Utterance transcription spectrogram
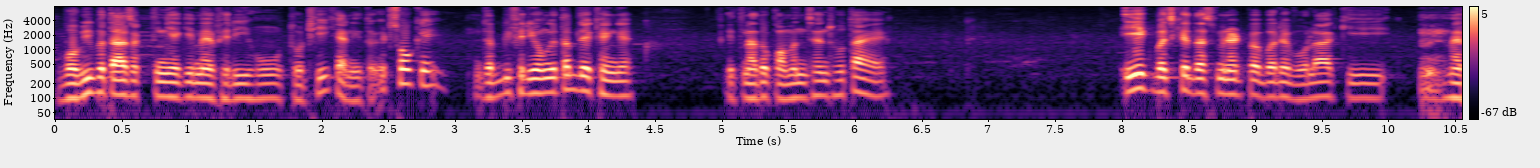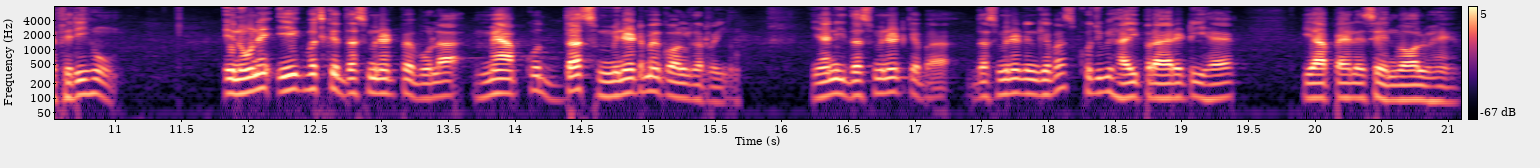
वो भी बता सकती हैं कि मैं फ्री हूँ तो ठीक है, नहीं तो इट्स ओके okay. जब भी फ्री होंगे तब देखेंगे। इतना तो कॉमन सेंस होता है। एक बज के दस मिनट पर मैंने बोला कि, मैं फ्री हूँ। इन्होंने एक बज के दस मिनट पर बोला, मैं आपको दस मिनट में कॉल कर रही हूँ। यानी दस मिनट के बाद, दस मिनट इनके पास कुछ भी हाई प्रायोरिटी है या पहले से इन्वॉल्व हैं।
